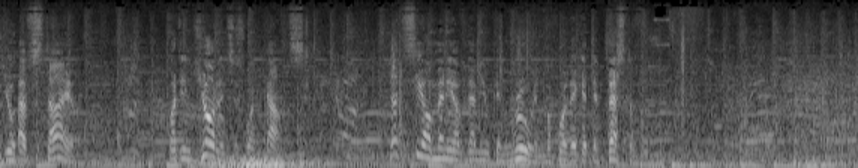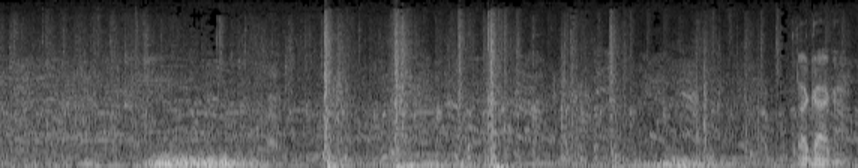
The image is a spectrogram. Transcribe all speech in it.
you have style. But endurance is what counts. Let's see how many of them you can ruin before they get the best of you. Guy got.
